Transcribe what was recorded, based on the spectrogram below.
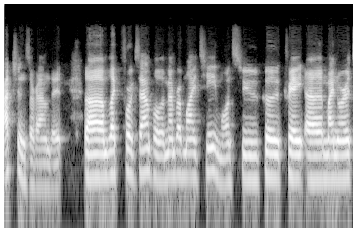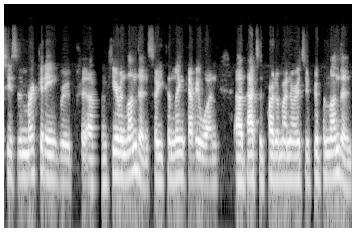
actions around it. Um, like, for example, a member of my team wants to create a minorities in marketing group um, here in London. So you can link everyone uh, that's a part of minority group in London.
